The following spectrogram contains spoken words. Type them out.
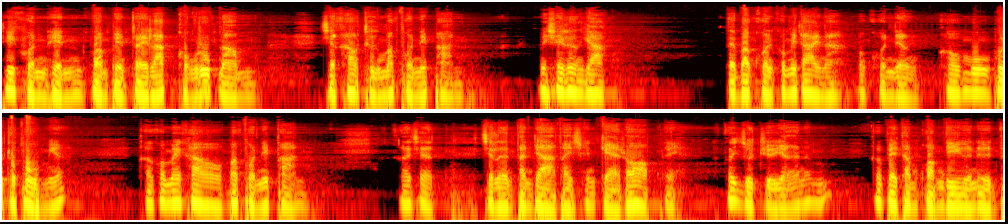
ที่คนเห็นความเป็นไตรลักษณ์ของรูปนามจะเข้าถึงมรรคผลนิพพาน ไม่ใช่เรื่องยาก แต่บางคนก็ไม่ได้นะ บางคนอย่างเขามุ่งพุทธภูมิเนี้ยเขาก็ไม่เข้ามรรคผลนิพพานเขาจะเจริญปัญญาไปจนแก่รอบเลยก็หยุดอยู่อย่างนั้นก็ไปทำความดีอื่นๆ ไป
